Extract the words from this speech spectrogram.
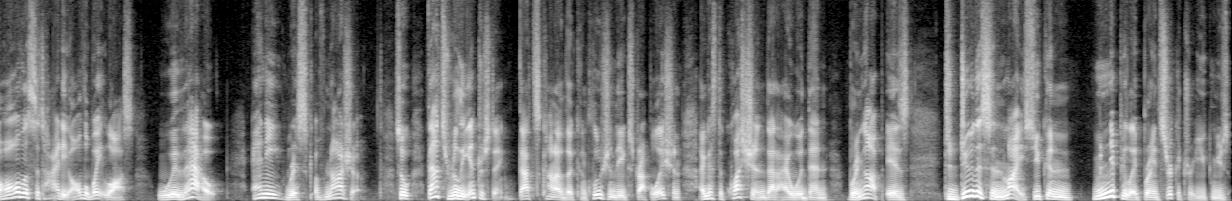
all the satiety, all the weight loss without any risk of nausea. So that's really interesting. That's kind of the conclusion, the extrapolation. I guess the question that I would then bring up is, to do this in mice, you can manipulate brain circuitry. You can use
